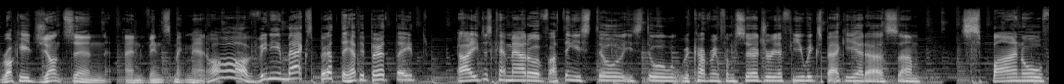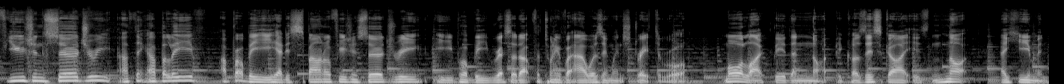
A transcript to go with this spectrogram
Rocky Johnson and Vince McMahon. Oh, Vinnie Mac's birthday. Happy birthday. Uh, he just came out of, I think he's still he's still recovering from surgery a few weeks back. He had uh, some spinal fusion surgery, I think, I believe. I probably he had his spinal fusion surgery. He probably rested up for 24 hours and went straight to Raw. More likely than not, because this guy is not a human.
